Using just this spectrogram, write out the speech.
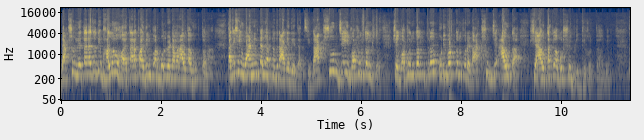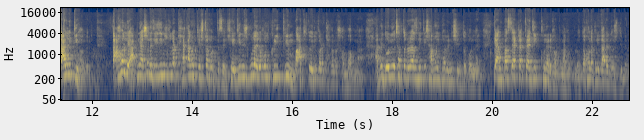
ডাকসুর নেতারা যদি ভালো হয়, তারা কয়দিন পর বলবে এটা আমার আওতাভুক্ত না। কাজে সেই ওয়ার্নিংটা আমি আপনাদের আগে দিয়ে যাচ্ছি। ডাকসুর যেই গঠনতন্ত্র, সেই গঠনতন্ত্র পরিবর্তন করে ডাকসুর যে আওতা সেই আওতাকে অবশ্যই বৃদ্ধি করতে হবে। তাহলে কি হবে? তাহলে আপনি আসলে যে জিনিসগুলো ঠেকানোর চেষ্টা করতেছেন, সেই জিনিসগুলো এরকম কৃত্রিম বাদ তৈরি করে ঠেকানো সম্ভব না। আপনি দলীয় ছাত্র রাজনীতি সাময়িকভাবে নিষিদ্ধ করলেন। ক্যাম্পাসে একটা ট্র্যাজিক খুনের ঘটনা ঘটলো, তখন আপনি কারে দোষ দিবেন?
